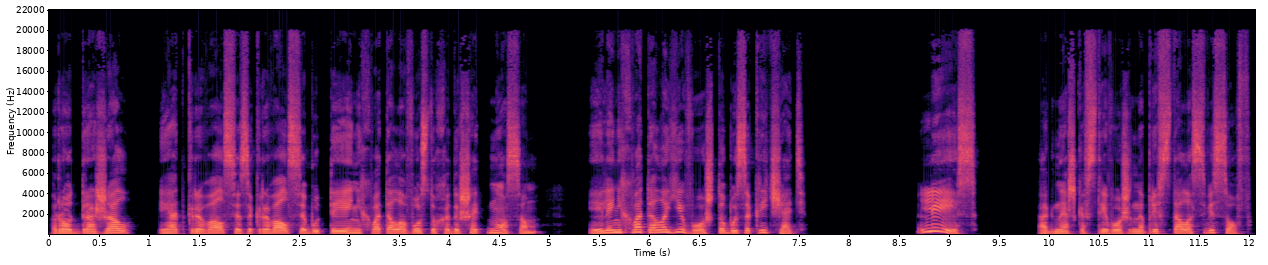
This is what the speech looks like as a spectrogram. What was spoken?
Рот дрожал и открывался, закрывался, будто ей не хватало воздуха дышать носом. Или не хватало его, чтобы закричать. «Лис!» Агнешка встревоженно привстала с весов.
